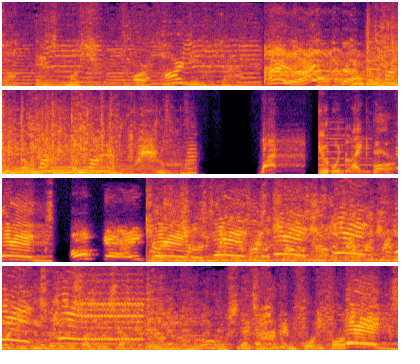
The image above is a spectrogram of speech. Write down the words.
Soft as mush or hard inside? I like them. What? You would like more? Eggs. Gross, that's 144 eggs.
